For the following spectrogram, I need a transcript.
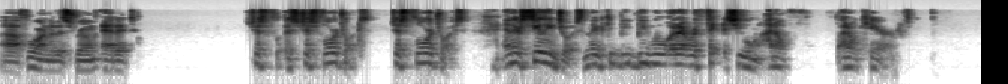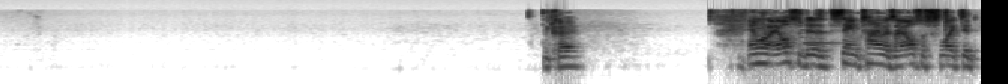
uh, floor under this room. Edit. Just it's just floor joists. Just floor joists, and there's ceiling joists, and there can be, be whatever thickness you want. I don't I don't care. Okay. And what I also did at the same time is I also selected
